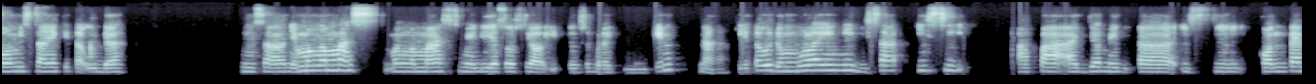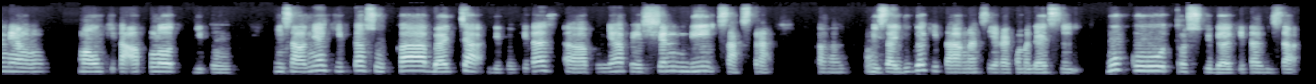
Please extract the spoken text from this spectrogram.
kalau misalnya kita udah misalnya mengemas mengemas media sosial itu sebaik mungkin, nah kita udah mulai nih bisa isi apa aja media, uh, isi konten yang mau kita upload gitu. Misalnya kita suka baca gitu, kita uh, punya passion di sastra, uh, bisa juga kita ngasih rekomendasi buku, terus juga kita bisa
